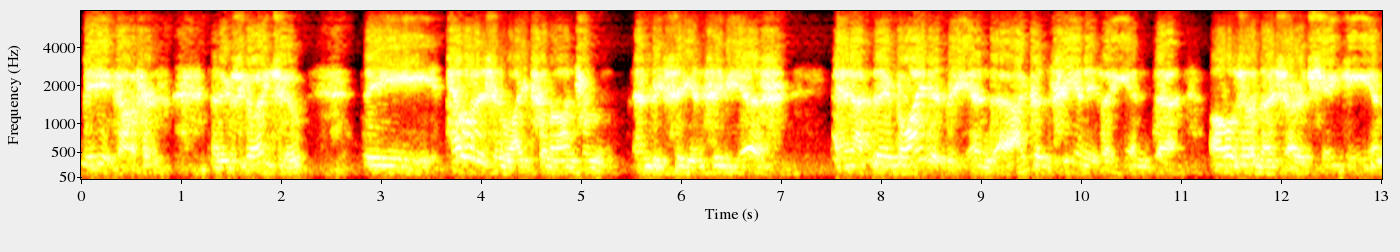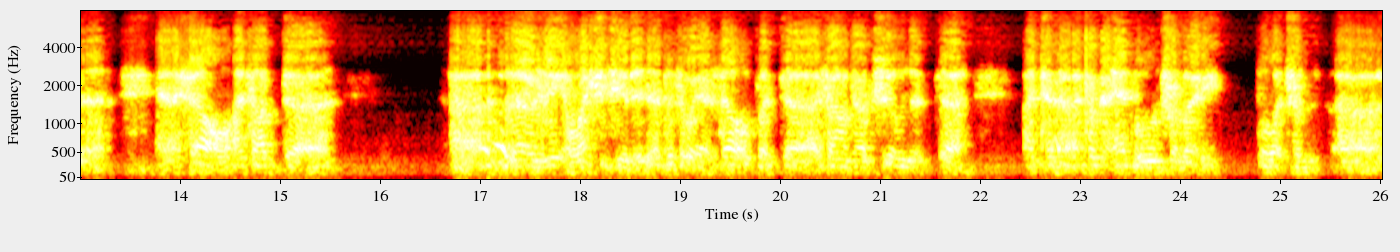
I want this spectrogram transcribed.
media conference, and he was going to. The television lights went on from NBC and CBS, and uh, they blinded me, and uh, I couldn't see anything. And uh, all of a sudden, I started shaking, and uh, and I fell. I thought. Uh, uh, that I was being electrocuted. That's the way I felt. But uh, I found out soon that uh, I, t- I took a head wound from a bullet from uh,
